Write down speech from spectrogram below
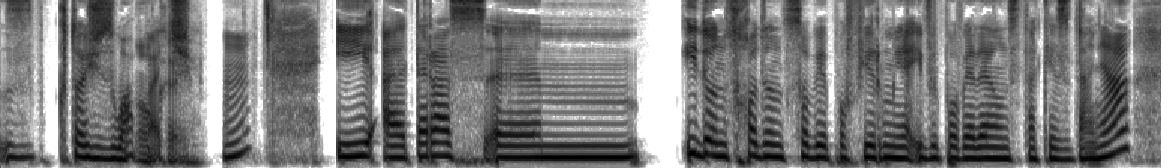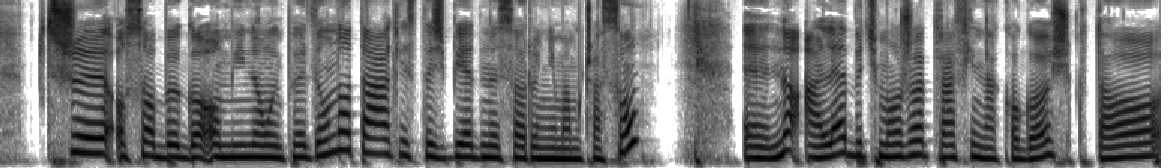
z, ktoś złapać. Okay. Hmm? I e, teraz... idąc, chodząc sobie po firmie i wypowiadając takie zdania, trzy osoby go ominą i powiedzą: No tak, jesteś biedny, sorry, nie mam czasu. E, no ale być może trafi na kogoś, kto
